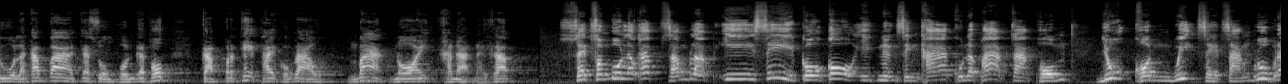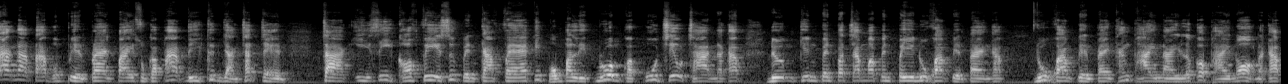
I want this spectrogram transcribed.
ดูแหละครับว่าจะส่งผลกระทบกับประเทศไทยของเรามากน้อยขนาดไหนครับ เสร็จสมบูรณ์แล้วครับสำหรับ Easy Go Go อีกหนึ่งสินค้าคุณภาพจากผม ยุคนวิเศษสังรูปร่างหน้าตาผมเปลี่ยนแปลงไปสุขภาพดีขึ้นอย่างชัดเจน จาก Easy Coffee ซึ่งเป็นกาแฟที่ผมผลิตร่วมกับผู้เชี่ยวชาญนะครับ ดื่มกินเป็นประจำมาเป็นปีดูความเปลี่ยนแปลงครับดูความเปลี่ยนแปลงทั้งภายในแล้วก็ภายนอกนะครับ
